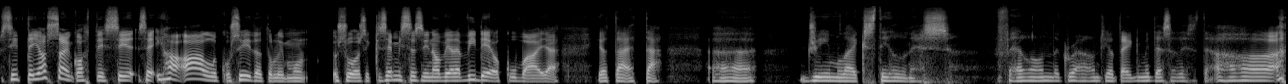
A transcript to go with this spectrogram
sitten jossain kohti se, se ihan alku, siitä tuli mun suosikki. Se, missä siinä on vielä videokuvaa ja jotain, että uh, dream like stillness fell on the ground. Jotenkin, mitä se oli sitten? Uh,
